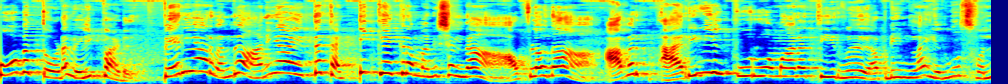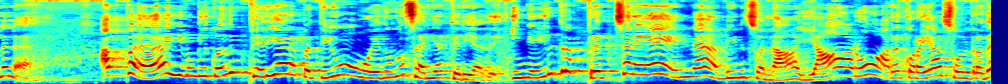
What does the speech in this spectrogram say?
கோபத்தோட வெளிப்பாடு. பெரியார் வந்து அநியாயத்தை தட்டி கேட்குற மனுஷன்தான். அவ்வளோதான் அவர் அறிவியல் பூர்வமான தீர்வு அப்படின்லாம் எதுவும் சொல்லலை. அப்போ இவங்களுக்கு வந்து பெரியாரை பற்றியும் எதுவும் சரியாக தெரியாது. இங்கே இருக்கிற பிரச்சனையே என்ன அப்படின்னு சொன்னால் யாரோ அறக்குறையாக சொல்கிறத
